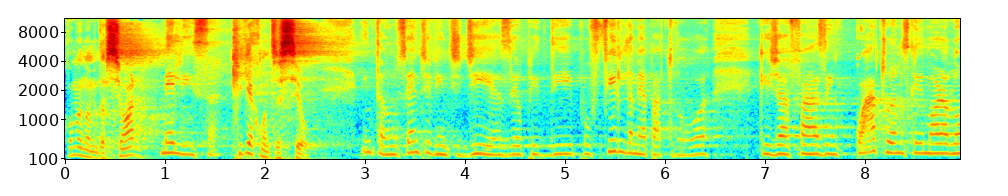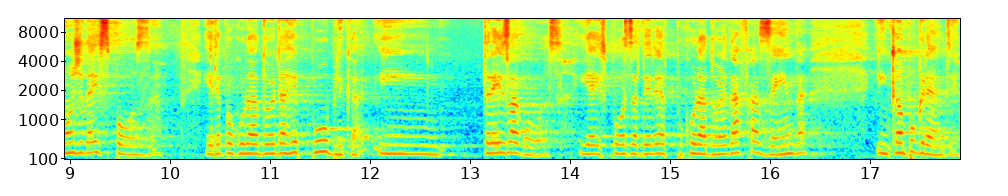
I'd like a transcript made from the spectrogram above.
Como é o nome da senhora? Melissa. O que, que aconteceu? Então, nos 120 dias, eu pedi para o filho da minha patroa, que já fazem quatro anos que ele mora longe da esposa. Ele é procurador da República em Três Lagoas. E a esposa dele é procuradora da Fazenda em Campo Grande.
